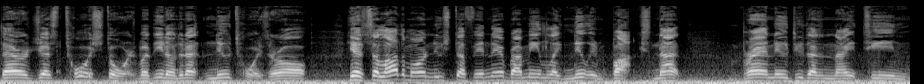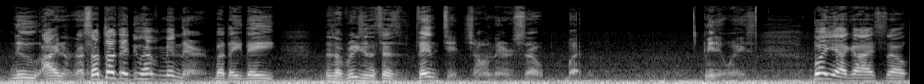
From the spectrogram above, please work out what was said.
That are just toy stores, but you know they're not new toys. They're all yes, a lot of them are new stuff in there, but I mean like new in box, not brand new 2019 new items. Now, sometimes they do have them in there, but they they there's a reason it says vintage on there. So, but anyways. But yeah, guys, so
